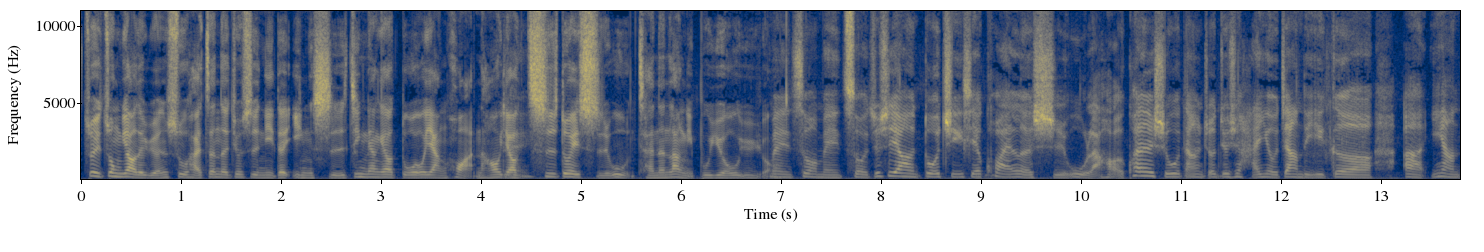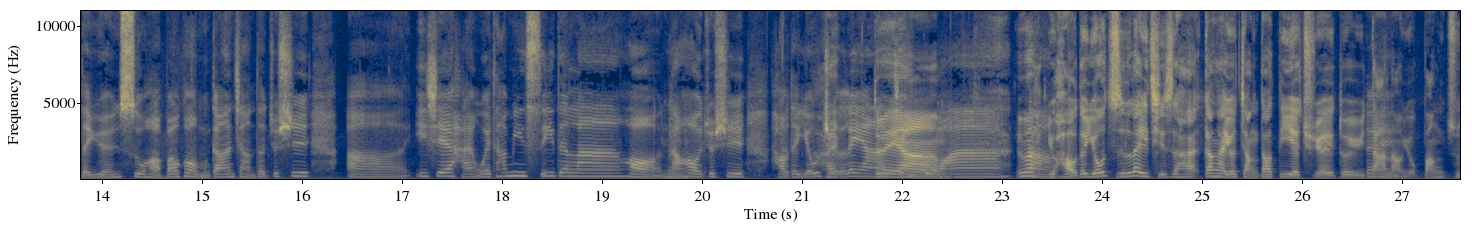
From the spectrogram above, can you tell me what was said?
最重要的元素，还真的就是你的饮食尽量要多样化，然后要吃对食物，才能让你不忧郁哦。没错，没错，就是要。要多吃一些快乐食物啦，哈！快乐食物当中就是含有这样的一个呃营养的元素哈，包括我们刚刚讲的，就是呃一些含维他命 C 的啦，哈、嗯，然后就是好的油脂类啊，对啊，坚果啊，因为有好的油脂类，其实还刚才有讲到 DHA 对于大脑有帮助。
